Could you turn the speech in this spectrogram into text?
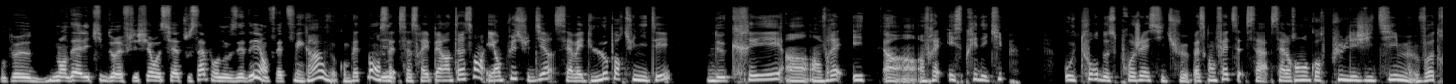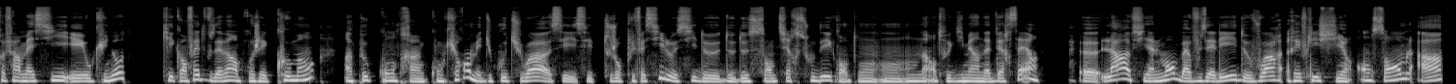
On peut demander à l'équipe de réfléchir aussi à tout ça pour nous aider en fait. Mais grave, complètement. Ça, ça, serait hyper intéressant. Et en plus, je veux dire, ça va être l'opportunité de créer un, un vrai un, un vrai esprit d'équipe autour de ce projet, si tu veux, parce qu'en fait, ça, ça le rend encore plus légitime votre pharmacie et aucune autre qui est qu'en fait vous avez un projet commun, un peu contre un concurrent, mais du coup tu vois c'est toujours plus facile aussi de, de, de, se sentir soudé quand on, on, a entre guillemets un adversaire. Euh, là finalement bah, vous allez devoir réfléchir ensemble à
